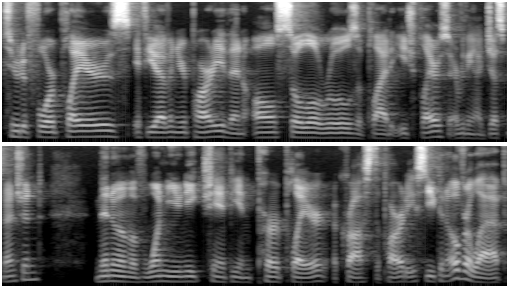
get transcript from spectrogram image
two to four players if you have in your party, then all solo rules apply to each player. So everything I just mentioned. Minimum of one unique champion per player across the party. So you can overlap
